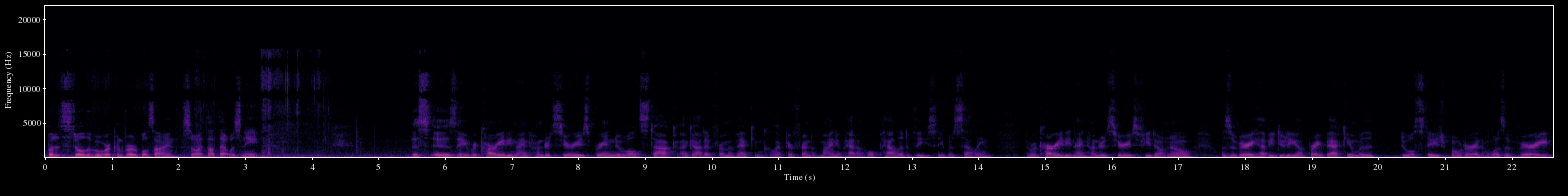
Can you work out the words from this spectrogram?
but it's still the Hoover convertible sign, so I thought that was neat. This is a Riccar 8900 series, brand new old stock. I got it from a vacuum collector friend of mine who had a whole pallet of these he was selling. The Riccar 8900 series, if you don't know, was a very heavy duty upright vacuum with a dual stage motor and it was a very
